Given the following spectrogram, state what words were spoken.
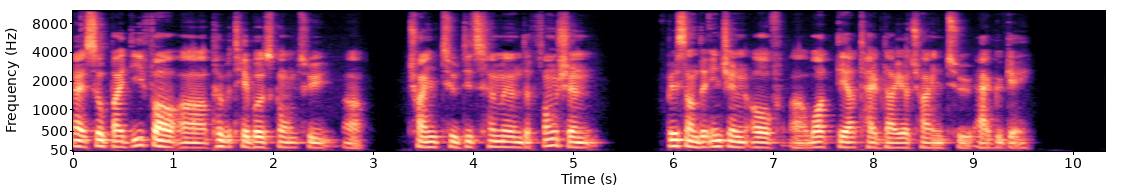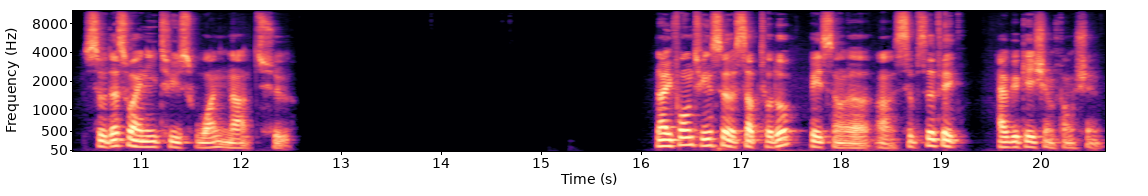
Alright, so by default, uh, pivot table is going to uh, trying to determine the function based on the engine of uh, what data type that you're trying to aggregate. So that's why I need to use one, not two. Now if I want to insert a subtotal based on a, a specific aggregation function,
